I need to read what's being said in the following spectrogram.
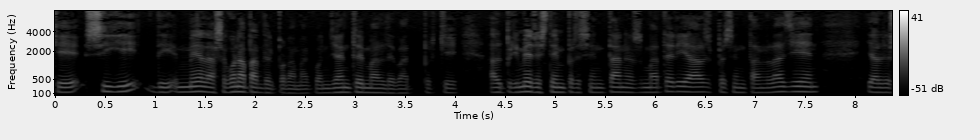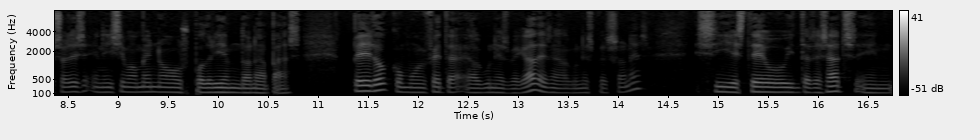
que sigui diguem la segona part del programa, quan ja entrem al debat, perquè al primer estem presentant els materials, presentant la gent, i aleshores en aquest moment no us podríem donar pas. Però, com ho hem fet algunes vegades en algunes persones, si esteu interessats en,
